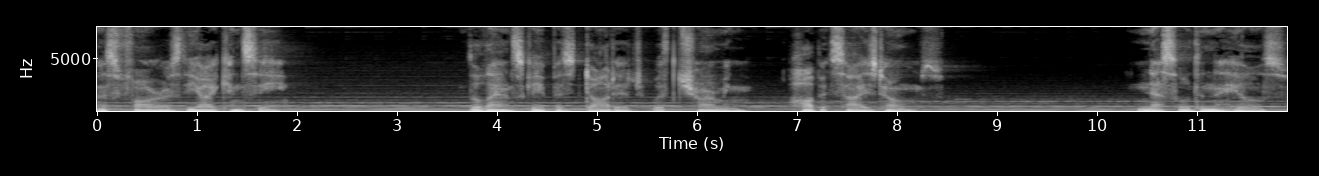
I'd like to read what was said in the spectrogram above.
As far as the eye can see, the landscape is dotted with charming, hobbit sized homes. Nestled in the hills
